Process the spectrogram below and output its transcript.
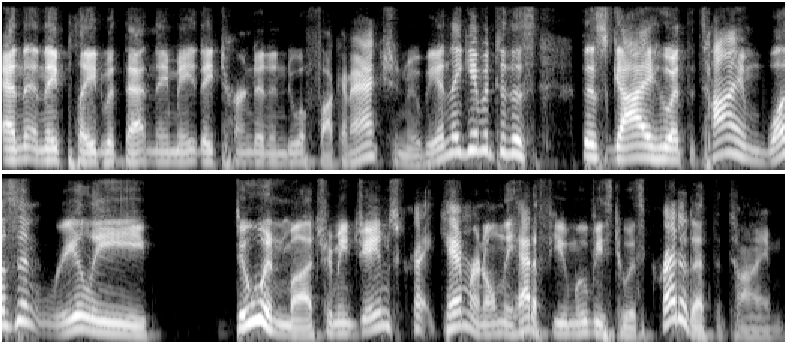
and then they played with that and they made they turned it into a fucking action movie. And they give it to this this guy who at the time wasn't really doing much. I mean, James Cameron only had a few movies to his credit at the time.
